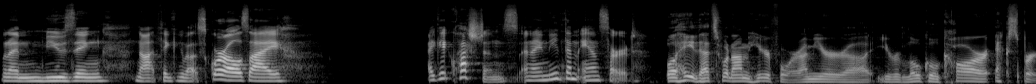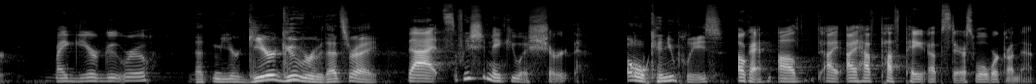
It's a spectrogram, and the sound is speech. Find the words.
when I'm musing, not thinking about squirrels, I I get questions and I need them answered. Well, hey, that's what I'm here for. I'm your uh, your local car expert. My gear guru. That your gear guru. That's right. That's we should make you a shirt. Oh, can you please? Okay, I'll I, I have puff paint upstairs. We'll work on that.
